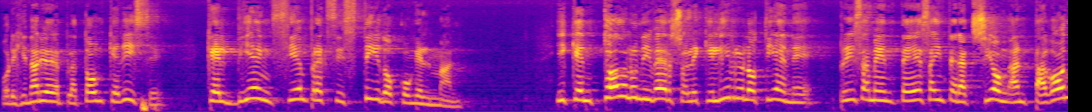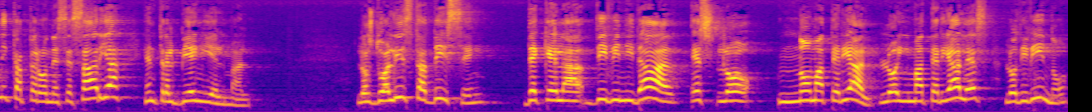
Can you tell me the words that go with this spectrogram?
originaria de Platón que dice que el bien siempre ha existido con el mal. Y que en todo el universo el equilibrio lo tiene precisamente esa interacción antagónica pero necesaria entre el bien y el mal. Los dualistas dicen de que la divinidad es lo no material. Lo inmaterial es lo divino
